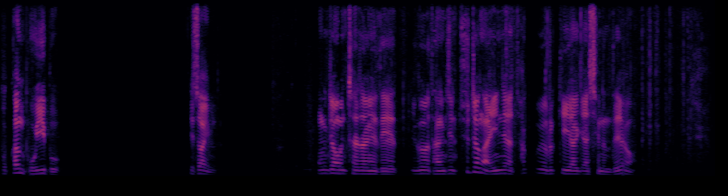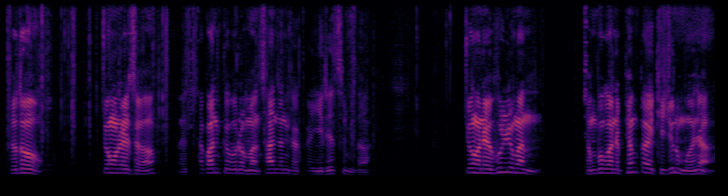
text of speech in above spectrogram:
북한 보위부. 이상입니다. 홍정원 차장에 대해 이거 당신 추정 아니냐 자꾸 이렇게 이야기하시는데요. 저도 국정원에서 차관급으로만 4년 가까이 일했습니다. 국정원의 훌륭한 정보관의 평가의 기준은 뭐냐?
